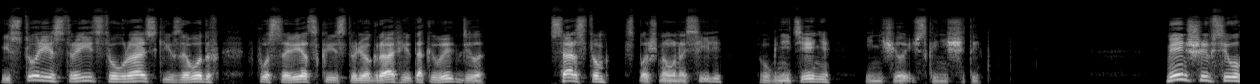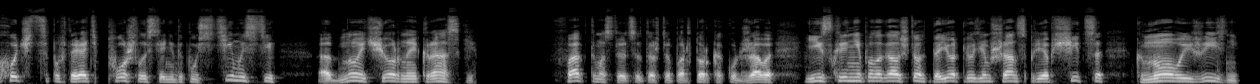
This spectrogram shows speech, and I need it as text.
история строительства уральских заводов в постсоветской историографии так и выглядела царством сплошного насилия, угнетения и нечеловеческой нищеты. Меньше всего хочется повторять пошлость о недопустимости одной черной краски, Фактом остается то, что Порторг Акуджава искренне полагал, что дает людям шанс приобщиться к новой жизни,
